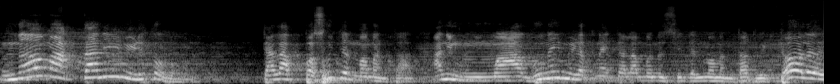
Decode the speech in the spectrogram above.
न मागतानी मिळतो हो. त्याला पशु जन्म म्हणतात. आणि मागूनही मिळत नाही त्याला मनुष्य जन्म म्हणतात. विठ्ठल!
